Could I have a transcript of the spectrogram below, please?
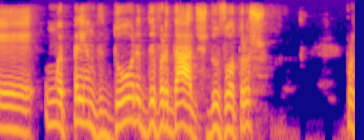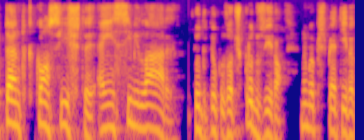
é um aprendedor de verdades dos outros, portanto, que consiste em assimilar tudo aquilo que os outros produziram numa perspectiva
